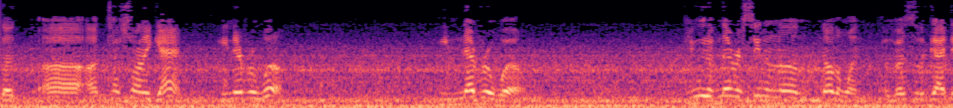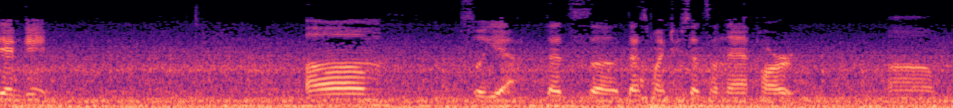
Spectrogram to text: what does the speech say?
the uh, a touchdown again. He never will. He never will. He would have never seen another, another one the rest of the goddamn game. Um. So yeah, that's uh, that's my two cents on that part. Um.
